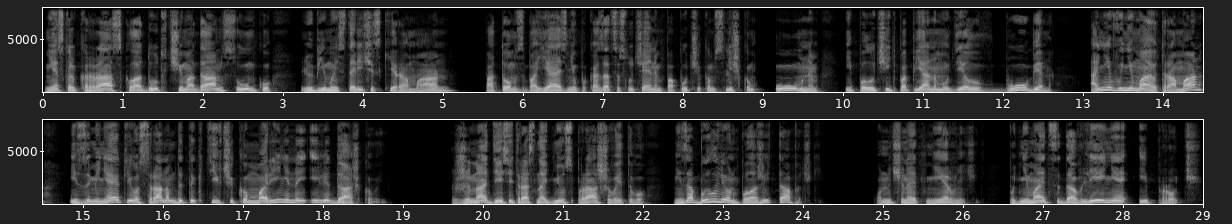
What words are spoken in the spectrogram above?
несколько раз кладут в чемодан, сумку, любимый исторический роман, потом с боязнью показаться случайным попутчиком слишком умным и получить по пьяному делу в бубен, они вынимают роман и заменяют его сраным детективчиком Марининой или Дашковой. Жена десять раз на дню спрашивает его, не забыл ли он положить тапочки. Он начинает нервничать, поднимается давление и прочь.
